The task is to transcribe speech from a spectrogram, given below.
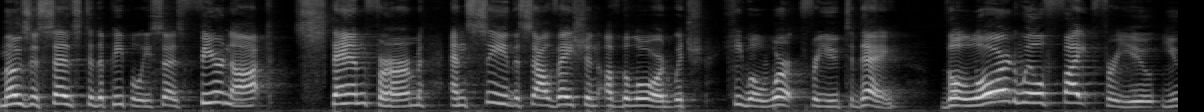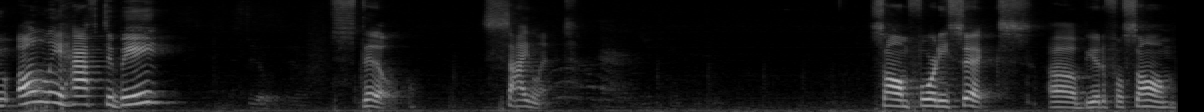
Moses says to the people, He says, Fear not, stand firm, and see the salvation of the Lord, which He will work for you today. The Lord will fight for you. You only have to be still, silent. Psalm 46. Oh, beautiful psalm.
